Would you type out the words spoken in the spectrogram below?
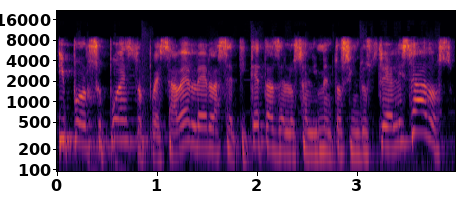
y por supuesto, pues saber leer las etiquetas de los alimentos industrializados.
